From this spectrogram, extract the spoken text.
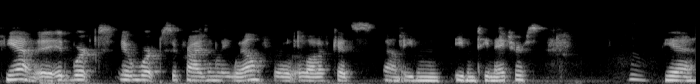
yeah, it, it worked. It worked surprisingly well for a lot of kids, um, even even teenagers. Yeah,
